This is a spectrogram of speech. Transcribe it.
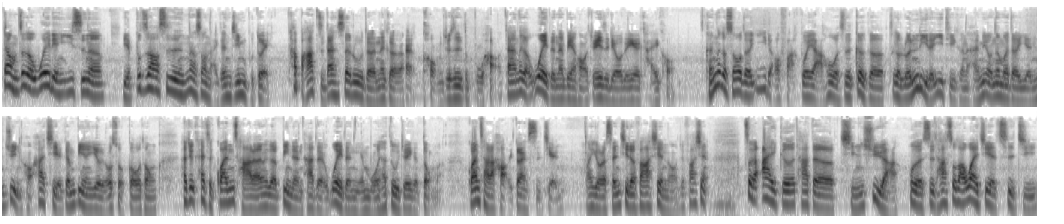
但我们这个威廉医师呢，也不知道是那时候哪根筋不对，他把他子弹射入的那个孔就是补好，但那个胃的那边哈就一直留着一个开口。可能那个时候的医疗法规啊，或者是各个这个伦理的议题，可能还没有那么的严峻哈。他其实也跟病人也有有所沟通，他就开始观察了那个病人他的胃的黏膜，他肚子就一个洞嘛，观察了好一段时间，啊，有了神奇的发现哦，就发现这个艾哥他的情绪啊，或者是他受到外界的刺激，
